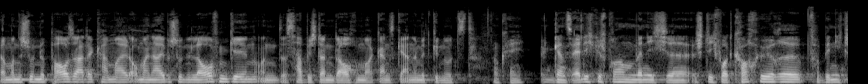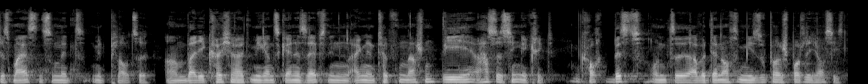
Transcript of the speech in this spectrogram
wenn man eine Stunde Pause hatte, kann man halt auch mal eine halbe Stunde laufen gehen und das habe ich dann da auch immer ganz gerne mitgenutzt. Okay. Ganz ehrlich gesprochen, wenn ich äh, Stichwort Koch höre, verbinde ich das meistens so mit, mit Plauze. Ähm, weil die Köche halt mir ganz gerne selbst in den eigenen Töpfen naschen. Wie hast du es hingekriegt? Koch bist und äh, aber dennoch irgendwie super sportlich aussiehst.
